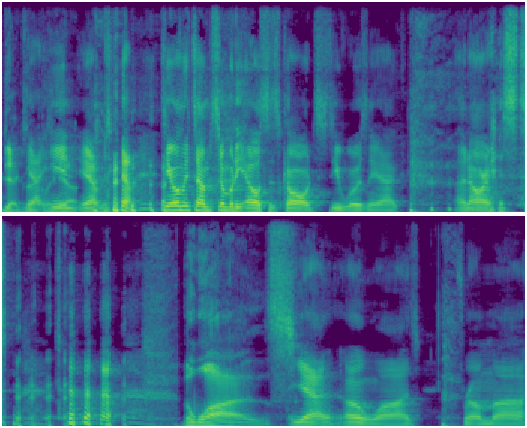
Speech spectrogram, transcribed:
yeah, exactly. yeah, he, yeah, yeah. the only time somebody else is called Steve Wozniak an artist. the Woz. Yeah, oh was from uh,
